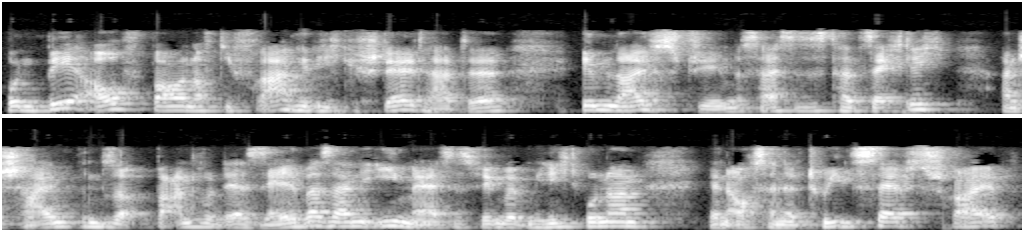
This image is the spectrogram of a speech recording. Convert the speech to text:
und B, aufbauen auf die Frage, die ich gestellt hatte im Livestream. Das heißt, es ist tatsächlich, anscheinend beantwortet er selber seine E-Mails. Deswegen würde mich nicht wundern, wenn er auch seine Tweets selbst schreibt.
